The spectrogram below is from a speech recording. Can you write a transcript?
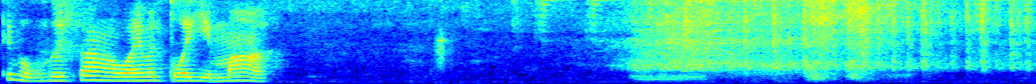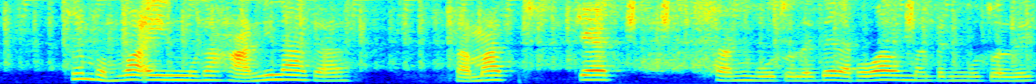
ที่ผมเคยสร้างเอาไว้มันตัวใหญ่มาก ซึ่งผมว่าไอ้งูทหารนี่น่าจะสามารถแก้ชันงูตัวเล็กได้แหละเพราะว่ามันเป็นงูตัวเล็ก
